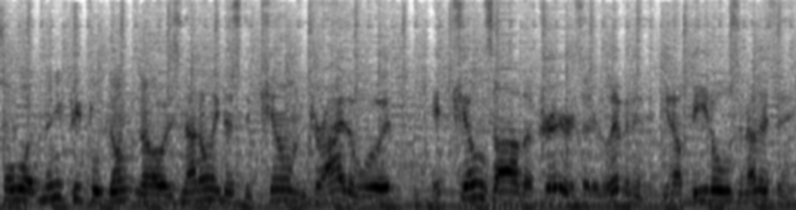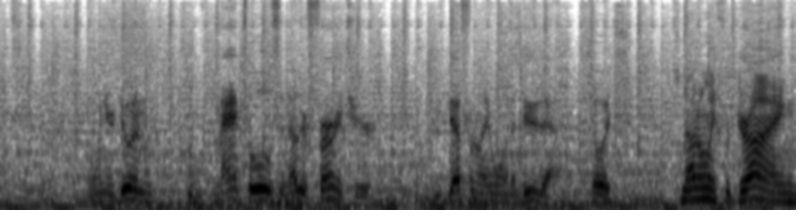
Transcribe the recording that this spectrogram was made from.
So what many people don't know is not only does the kiln dry the wood, it kills all the critters that are living in it, you know, beetles and other things. And when you're doing mantels and other furniture, you definitely want to do that. So it's, it's not only for drying,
